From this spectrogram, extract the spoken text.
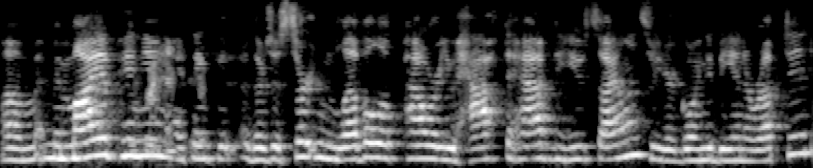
Um, in my opinion, I think that there's a certain level of power you have to have to use silence or you're going to be interrupted.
